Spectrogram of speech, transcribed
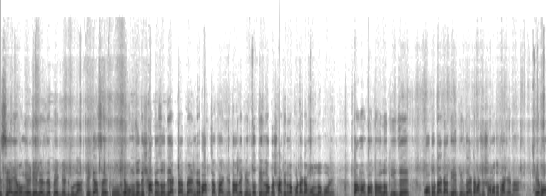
এসিআই এবং এডিএল এর যে প্রেগনেন্টগুলা ঠিক আছে? এবং যদি সাথে যদি একটা ব্যান্ডের বাচ্চা থাকে তাহলে কিন্তু তিন লক্ষ সাড়ে তিন লক্ষ টাকা মূল্য পড়ে। তো আমার কথা হলো কি যে অত টাকা দিয়ে কিন্তু একটা মানুষের সমত থাকে না। এবং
